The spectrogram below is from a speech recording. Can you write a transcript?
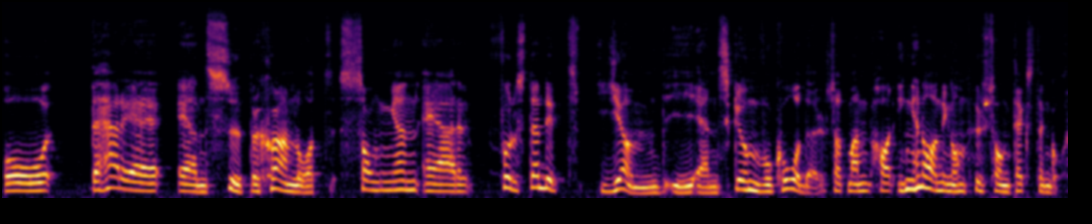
Och det här är en superskön låt. Sången är fullständigt gömd i en skum vokoder. Så att man har ingen aning om hur sångtexten går.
